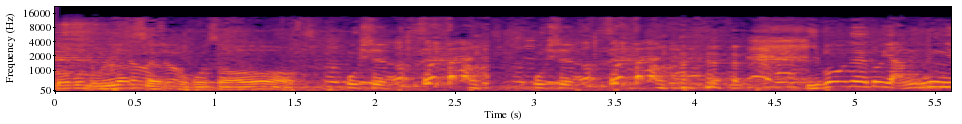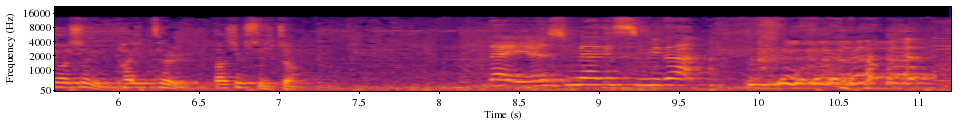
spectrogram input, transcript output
너무 놀랐어요 보고서. 혹시 혹시 이번에도 양궁 여신 타이틀 따실 수 있죠? 네, 열심히 하겠습니다.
